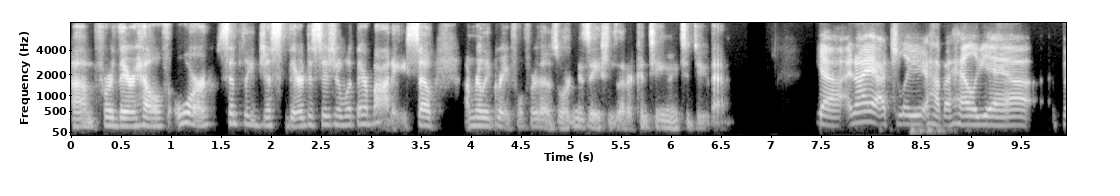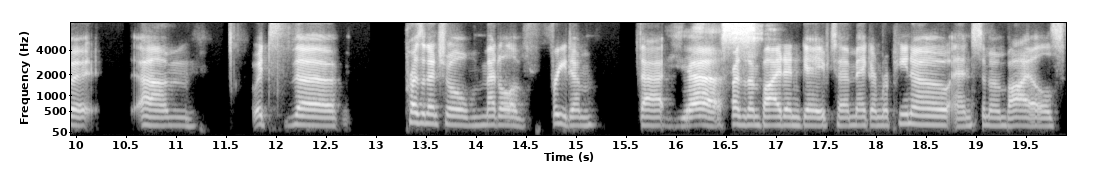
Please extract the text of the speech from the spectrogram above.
um, for their health or simply just their decision with their body. So I'm really grateful for those organizations that are continuing to do that. Yeah. And I actually have a hell yeah, but um, it's the Presidential Medal of Freedom that yes President Biden gave to Megan Rapinoe and Simone Biles,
